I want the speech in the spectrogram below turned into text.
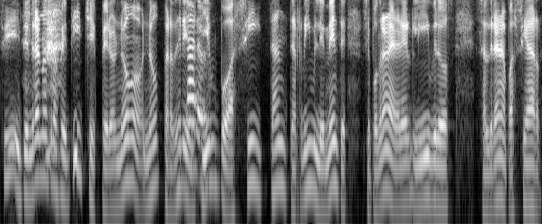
Sí, y tendrán otros fetiches, pero no, no perder el tiempo así tan terriblemente. Se pondrán a leer libros, saldrán a pasear,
